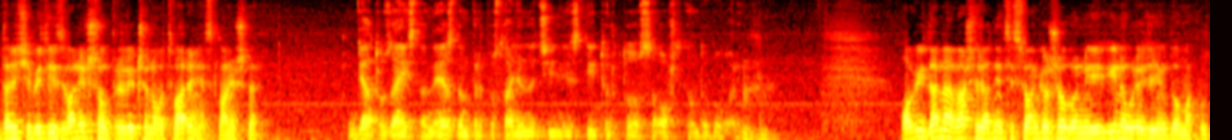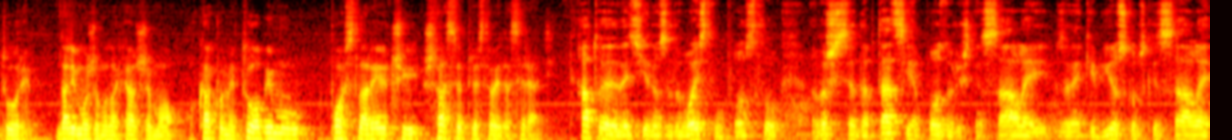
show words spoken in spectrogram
Da li će biti zvanično upriličeno otvaranje skloništa? Ja to zaista ne znam, pretpostavljam da će investitor to sa opštinom dogovoriti. Uh mhm. -huh. Ovih dana vaši radnici su angažovani i na uređenju Doma kulture. Da li možemo da kažemo o kakvom je tu obimu posla reči, šta se predstoji da se radi? A to je već jedno zadovoljstvo u poslu. Vrši se adaptacija pozorišne sale za neke bioskopske sale,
